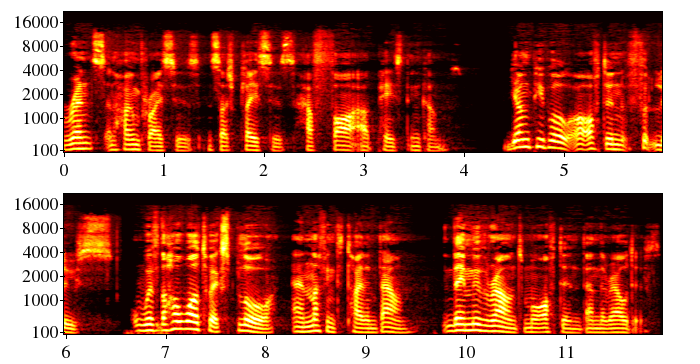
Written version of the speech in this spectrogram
Rents and home prices in such places have far outpaced incomes. Young people are often footloose, with the whole world to explore and nothing to tie them down. They move around more often than their elders.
